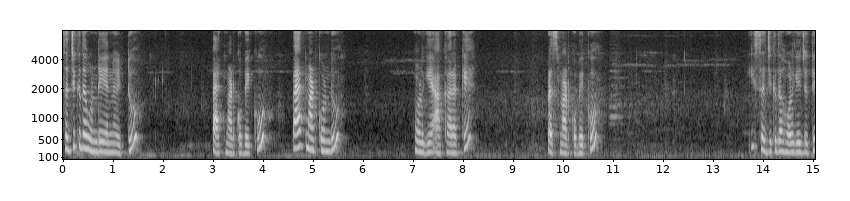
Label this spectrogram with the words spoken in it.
ಸಜ್ಜಕದ ಉಂಡೆಯನ್ನು ಇಟ್ಟು ಪ್ಯಾಕ್ ಮಾಡ್ಕೋಬೇಕು. ಪ್ಯಾಕ್ ಮಾಡಿಕೊಂಡು ಹೋಳಿಗೆ ಆಕಾರಕ್ಕೆ ಪ್ರೆಸ್ ಮಾಡ್ಕೋಬೇಕು. ಈ ಸಜ್ಜಕದ ಹೋಳಿಗೆ ಜೊತೆ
